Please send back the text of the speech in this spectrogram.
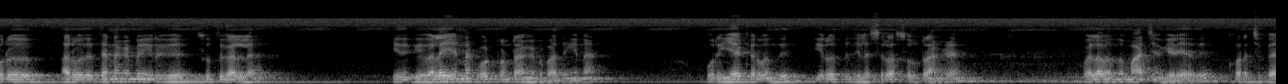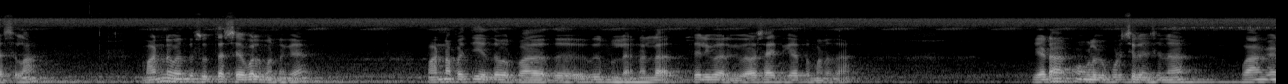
ஒரு அறுபது தென்னங்கன்றும் இருக்குது சுத்துக்காலில் இதுக்கு விலை என்ன கோட் பண்ணுறாங்கன்னு பார்த்தீங்கன்னா ஒரு ஏக்கர் வந்து இருபத்தஞ்சி லட்ச ரூபா சொல்கிறாங்க விலை வந்து மார்ஜின் கிடையாது. குறைச்சி பேசலாம். மண் வந்து சுத்த செவல் மண்ணுங்க. மண்ணை பற்றி எந்த ஒரு பா இது இதுவும் இல்லை. நல்லா தெளிவாக இருக்குது விவசாயத்துக்கு ஏற்ற மண் தான். இடம் உங்களுக்கு பிடிச்சிருந்துச்சின்னா வாங்க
